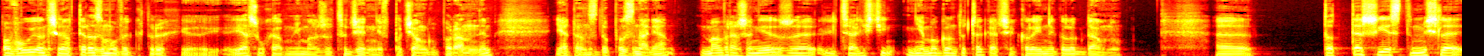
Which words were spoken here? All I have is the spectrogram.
powołując się na te rozmowy, których ja słucham niemalże codziennie w pociągu porannym, jadąc do Poznania, mam wrażenie, że licealiści nie mogą doczekać się kolejnego lockdownu to też jest, myślę,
